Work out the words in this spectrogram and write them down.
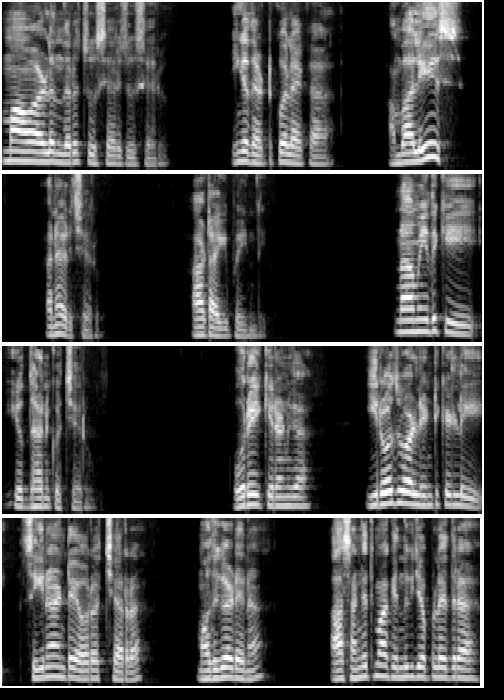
మా వాళ్ళందరూ చూశారు చూశారు. ఇంకా తట్టుకోలేక అంబాలీస్! అని అరిచారు. ఆట ఆగిపోయింది. నా మీదకి యుద్ధానికి వచ్చారు ఓరే కిరణ్గా ఈరోజు వాళ్ళ ఇంటికి వెళ్ళి సీనా అంటే ఎవరు వచ్చారా మధుగాడేనా? ఆ సంగతి మాకు ఎందుకు చెప్పలేదురా?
